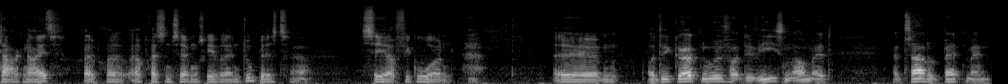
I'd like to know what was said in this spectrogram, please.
Dark Knight repræ- repræsenterer måske, hvordan du bedst Ja. Ser figuren. Øhm, Og det gør den ud fra devisen om, at, at tager du Batman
